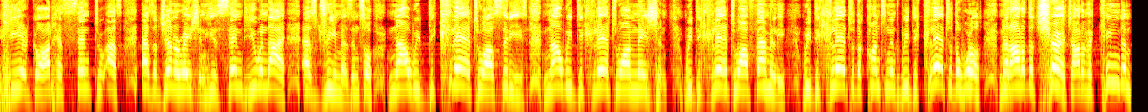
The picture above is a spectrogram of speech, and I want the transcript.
here God has sent to us as a generation. He's sent you and I as dreamers. And so now we declare to our cities, now we declare to our nation, we declare to our family, we declare to the continent, we declare to the world that out of the church, out of the kingdom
